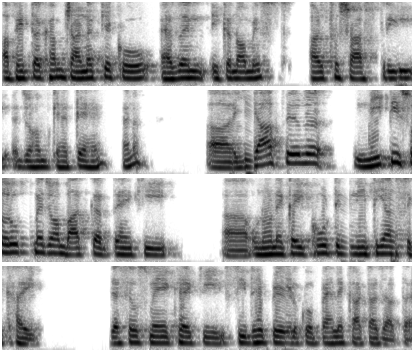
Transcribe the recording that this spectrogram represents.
अभी तक हम चाणक्य को एज एन इकोनॉमिस्ट अर्थशास्त्री जो हम कहते हैं है ना? आ, या फिर नीति स्वरूप में जो हम बात करते हैं कि आ, उन्होंने कई कूटनीतियाँ सिखाई। जैसे उसमें एक है कि सीधे पेड़ को पहले काटा जाता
